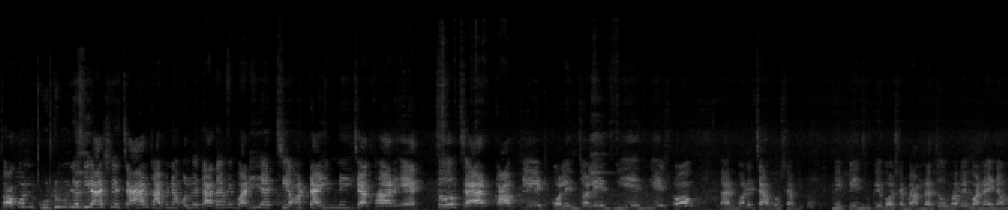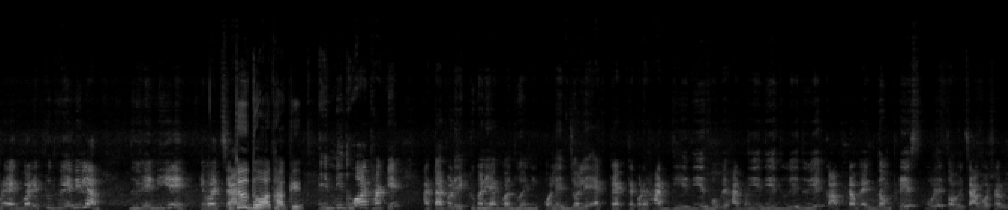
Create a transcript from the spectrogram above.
তখন কুটুম যদি আসে চা আর খাবে না বলবে দাদা আমি বাড়ি যাচ্ছি আমার টাইম নেই চা খাওয়ার। এত চা কাপ প্লেট কলের জলে ধুয়ে ধুয়ে সব তারপরে চা বসাবে। মেপে ঝুঁকে বসাবে। আমরা তো ওভাবে বানাই না আমরা একবার একটু ধুয়ে নিলাম ধুয়ে নিয়ে এবার চা ধোয়া থাকে। এমনি ধোয়া থাকে আর তারপরে একটুখানি একবার ধুয়ে নিই। কলের জলে একটা একটা করে হাত দিয়ে দিয়ে ধোবে হাত দিয়ে দিয়ে ধুয়ে ধুয়ে কাপ টাপ একদম ফ্রেশ করে তবে চা বসাবে।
